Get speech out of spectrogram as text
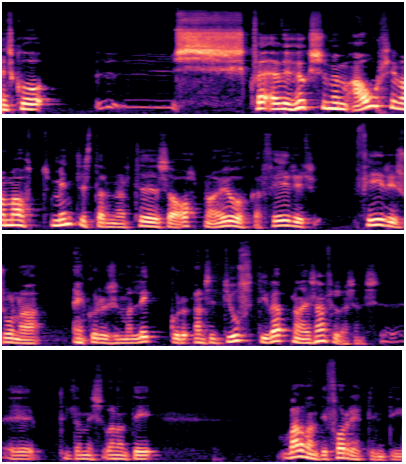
En sko, hver, ef við hugsaum um áhrifamátt myndlistarinnar til þess að opna auð okkar fyrir fyrir svona einhverju sem að liggur ansið djúft í vefnaði samfélagsins e, til dæmis varðandi varðandi forréttindi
